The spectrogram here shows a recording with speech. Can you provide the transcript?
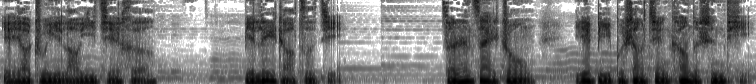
也要注意劳逸结合，别累着自己。责任再重，也比不上健康的身体。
